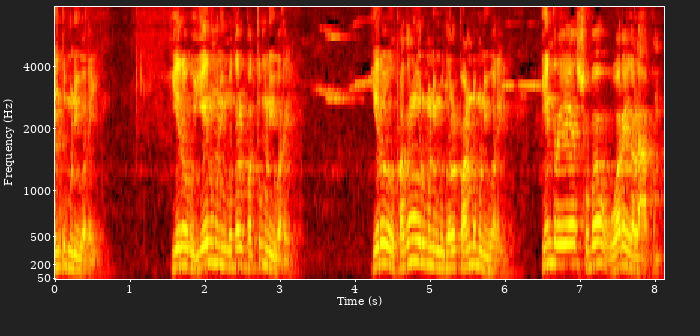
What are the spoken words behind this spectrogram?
ஐந்து மணி வரை இரவு ஏழு மணி முதல் பத்து மணி வரை. இரவு பதினோரு மணி முதல் பன்னெண்டு மணி வரை. இன்றைய சுப ஓரைகளாகும்.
